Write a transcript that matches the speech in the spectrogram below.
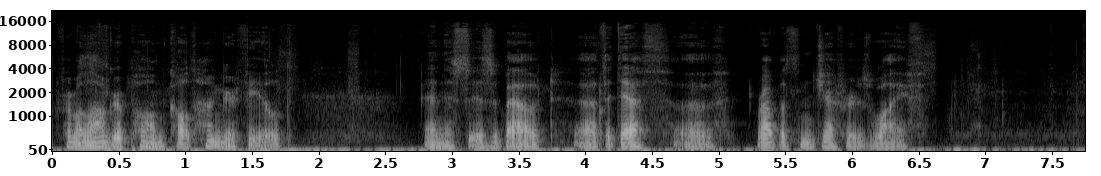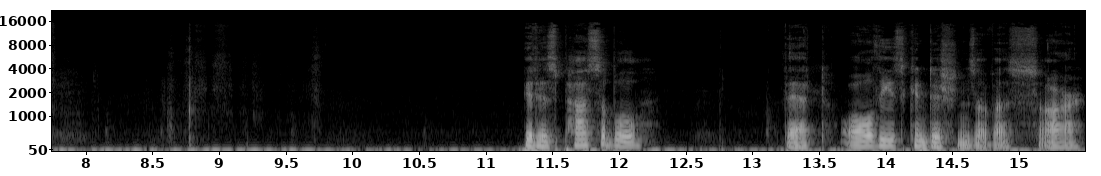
from a longer poem called Hungerfield. And this is about uh, the death of Robinson Jeffers' wife. It is possible that all these conditions of us are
